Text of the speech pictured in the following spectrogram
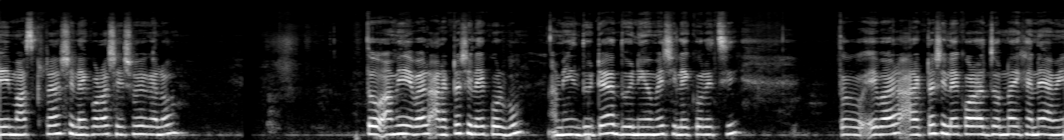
এই মাস্কটা সেলাই করা শেষ হয়ে গেল। তো আমি এবার আরেকটা সেলাই করব। আমি দুইটা, দুই নিয়মে সেলাই করেছি। তো এবার আরেকটা সেলাই করার জন্য এখানে আমি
